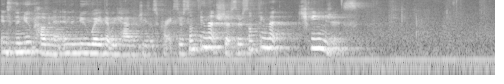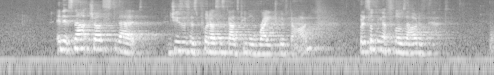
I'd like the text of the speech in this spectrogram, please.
into the new covenant in the new way that we have in Jesus Christ. There's something that shifts, there's something that changes. And it's not just that Jesus has put us as God's people right with God, but it's something that flows out of that.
